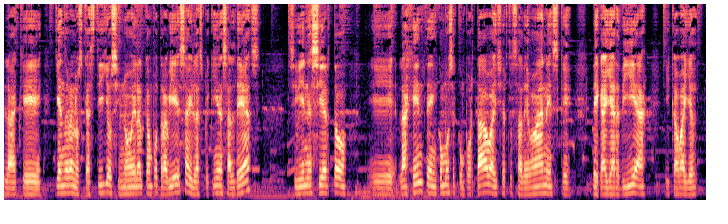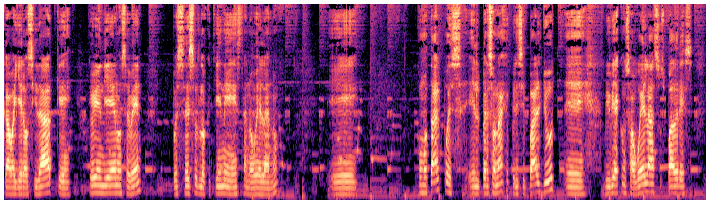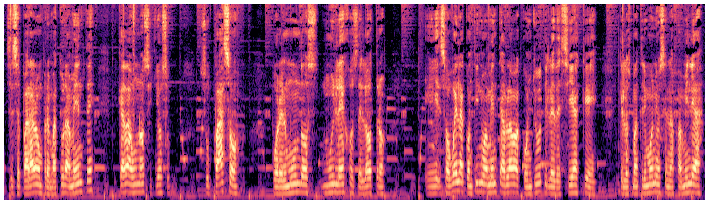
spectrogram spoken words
la que ya no eran los castillos, sino era el campo traviesa y las pequeñas aldeas. Si bien es cierto, la gente en cómo se comportaba y ciertos ademanes que de gallardía y caballerosidad que, hoy en día ya no se ven, pues eso es lo que tiene esta novela, ¿no? Eh, como tal, pues el personaje principal, Jude, eh, vivía con su abuela, sus padres se separaron prematuramente y cada uno siguió su, su paso por el mundo muy lejos del otro. Eh, su abuela continuamente hablaba con Jude y le decía que, que los matrimonios en la familia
